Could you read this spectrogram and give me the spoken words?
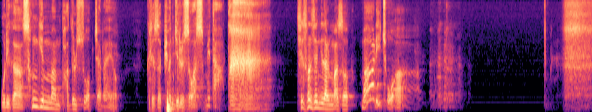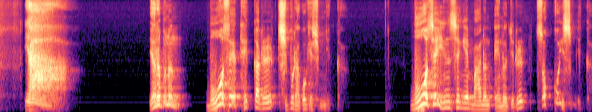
우리가 성김만 받을 수 없잖아요. 그래서 편지를 써왔습니다. 다 지 선생님 닮아서 말이 좋아. 야, 여러분은 무엇의 대가를 지불하고 계십니까? 무엇의 인생에 많은 에너지를 쏟고 있습니까?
